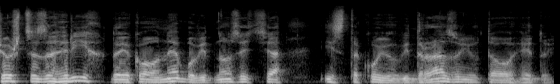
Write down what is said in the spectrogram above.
Що ж це за гріх, до якого небо відноситься із такою відразою та огидою?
